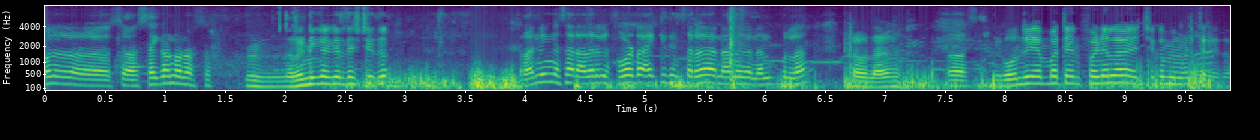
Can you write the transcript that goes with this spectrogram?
owner second owner sir. ಹ್ಞೂ ರನ್ನಿಂಗ್ ಆಗಿರೋದು ಎಷ್ಟಿದು? ರನ್ನಿಂಗ್ ಸರ್ ಅದರಲ್ಲಿ ಫೋಟೋ ಹಾಕಿದ್ದೀನಿ ಸರ್ ನನಗೆ ನೆನಪಿಲ್ಲ. ಹೌದಾ? ಹಾಂ. ಸರ್ ಈಗ ಒಂದು ಎಂಬತ್ತೇನು ಫೈನಲ್ ಹೆಚ್ಚು ಕಮ್ಮಿ ಮಾಡ್ತೀರಾ ಇದು?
